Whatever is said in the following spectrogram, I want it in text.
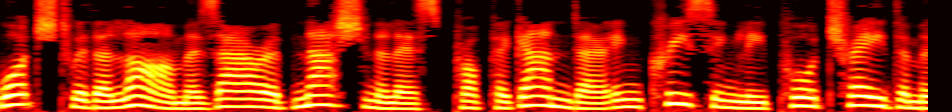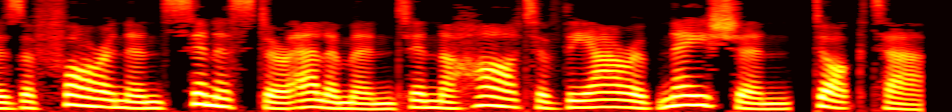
watched with alarm as Arab nationalist propaganda increasingly portrayed them as a foreign and sinister element in the heart of the Arab nation. Dr.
